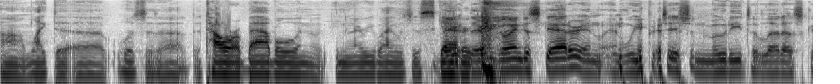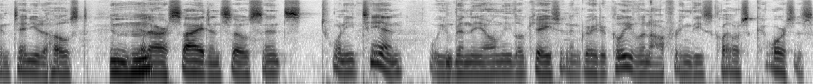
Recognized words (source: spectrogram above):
um, like the uh, was it uh, the Tower of Babel, and you know everybody was just scattered. they're going to scatter, and, and we petitioned Moody to let us continue to host Mhm. at our site. And so since 2010, we've been the only location in Greater Cleveland offering these courses.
